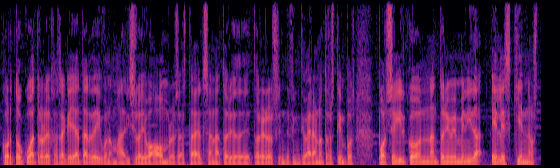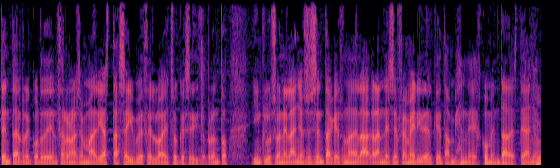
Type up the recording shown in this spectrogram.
Cortó cuatro orejas aquella tarde y bueno, Madrid se lo llevó a hombros hasta el sanatorio de toreros. En definitiva, eran otros tiempos. Por seguir con Antonio Bienvenida, él es quien ostenta el récord de encerronas en Madrid. Hasta seis veces lo ha hecho, que se dice pronto. Incluso en el año 60, que es una de las grandes efemérides, que también es comentada este año,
